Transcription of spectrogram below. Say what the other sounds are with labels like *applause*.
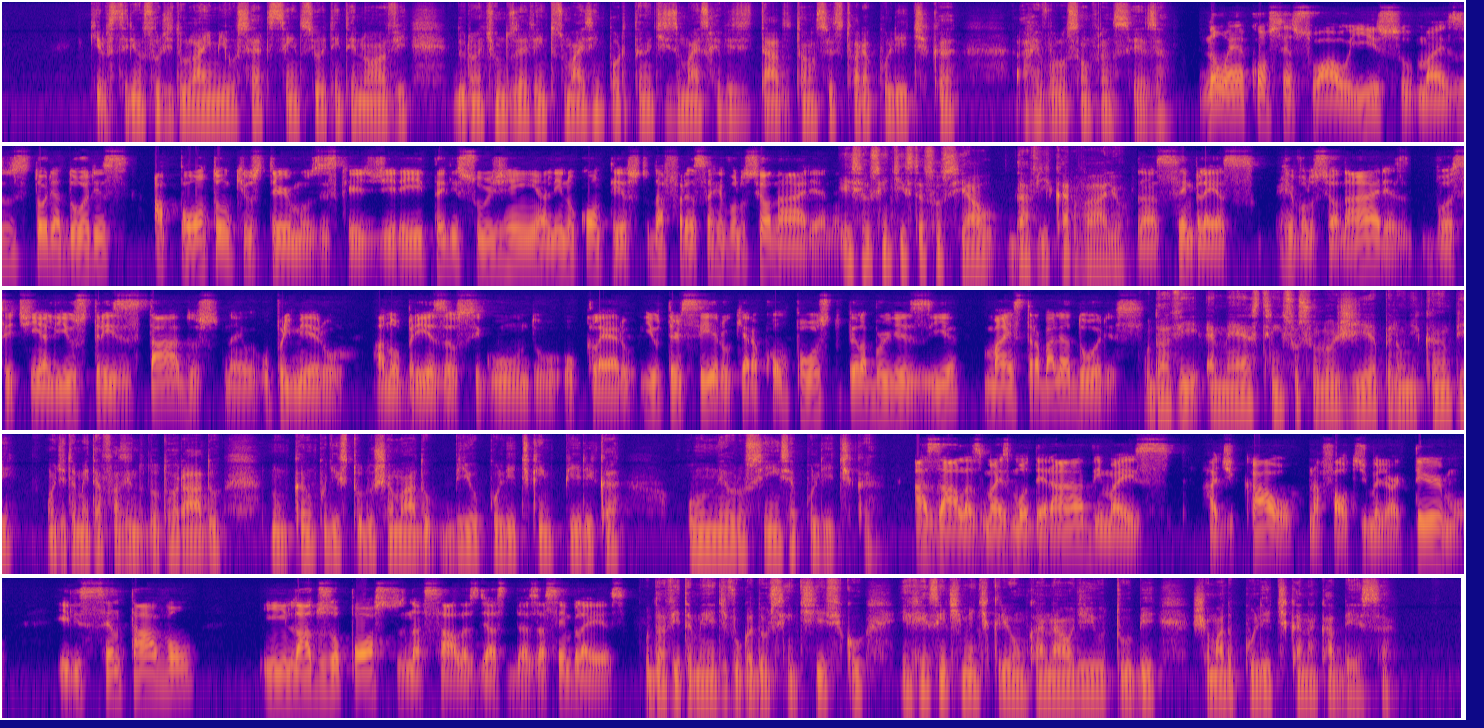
Que eles teriam surgido lá em 1789, durante um dos eventos mais importantes e mais revisitados da nossa história política, a Revolução Francesa. Não é consensual isso, mas os historiadores apontam que os termos esquerda e direita eles surgem ali no contexto da França revolucionária. Né? Esse é o cientista social Davi Carvalho. Nas assembleias revolucionárias, você tinha ali os três estados, né? o primeiro a nobreza, o segundo o clero e o terceiro que era composto pela burguesia mais trabalhadores. O Davi é mestre em sociologia pela Unicamp, onde também está fazendo doutorado num campo de estudo chamado biopolítica empírica ou neurociência política. As alas mais moderada e mais radical, na falta de melhor termo, eles sentavam em lados opostos nas salas das, das, assembleias. O Davi também é divulgador científico e recentemente criou um canal de YouTube chamado Política na Cabeça.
